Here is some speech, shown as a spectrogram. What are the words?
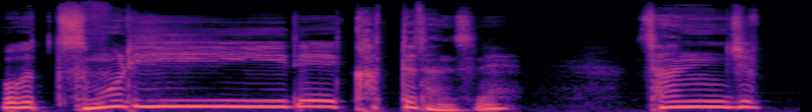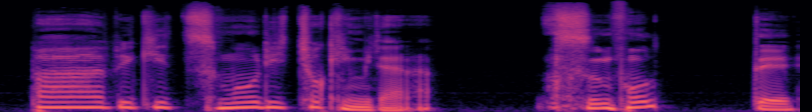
僕つもりで買ってたんですね。30%引き積もり貯金みたいな。積もって、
